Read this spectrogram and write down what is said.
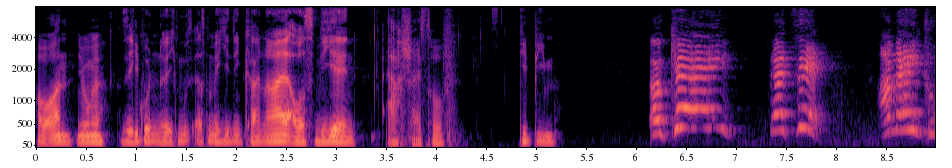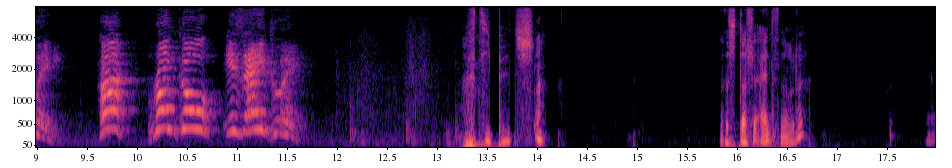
Hau an, Junge. Gib, Sekunde, ich muss erstmal hier den Kanal auswählen. ach, scheiß drauf. Gib ihm. Okay, that's it. I'm ankling. Huh? Runko is ankling. Die Bitch. Das ist Staffel 1, ne, oder?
